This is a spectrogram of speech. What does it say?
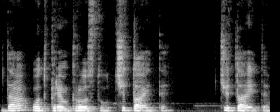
Да? От прям просто от, читайте. Читайте.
